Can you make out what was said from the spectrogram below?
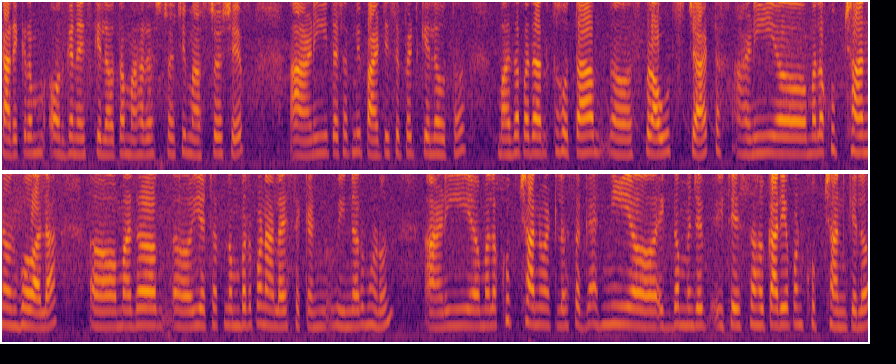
कार्यक्रम ऑर्गनाईज केला होता महाराष्ट्राची मास्टर शेफ आणि त्याच्यात मी पार्टिसिपेट केलं होतं. माझा पदार्थ होता स्प्राउट्स चाट आणि मला खूप छान अनुभव आला. माझा याच्यात नंबर पण आला आहे सेकंड विनर म्हणून. आणि मला खूप छान वाटलं सगळ्यांनी एकदम म्हणजे इथे सहकार्य पण खूप छान केलं.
